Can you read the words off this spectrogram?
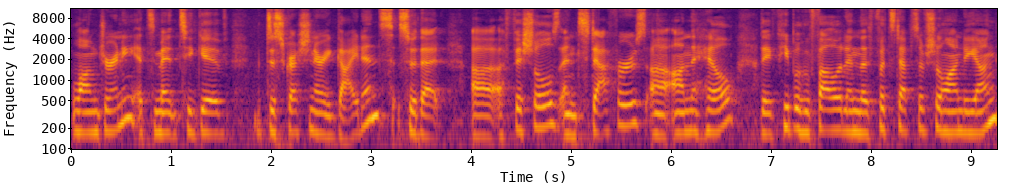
long journey. It's meant to give discretionary guidance so that uh, officials and staffers uh, on the Hill, the people who followed in the footsteps of Shalanda Young,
